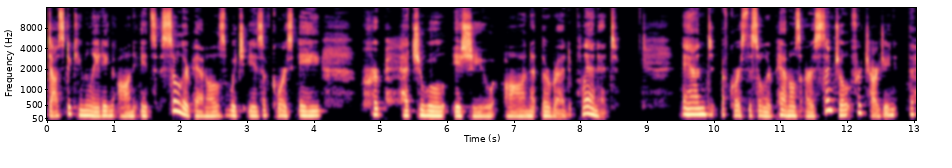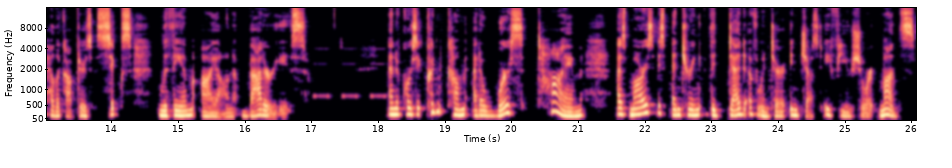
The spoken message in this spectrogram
dust accumulating on its solar panels, which is, of course, a perpetual issue on the Red Planet. And of course, the solar panels are essential for charging the helicopter's six lithium ion batteries. And of course, it couldn't come at a worse time as Mars is entering the dead of winter in just a few short months.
